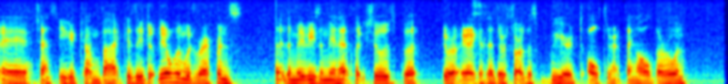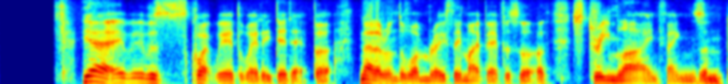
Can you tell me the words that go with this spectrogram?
uh, a chance that could come back because they, they often would reference like, the movies and the Netflix shows, but they were, like I said, they were sort of this weird alternate thing all their own. Yeah, it, it was quite weird the way they did it, but now they're under one roof, they might be able to sort of streamline things and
